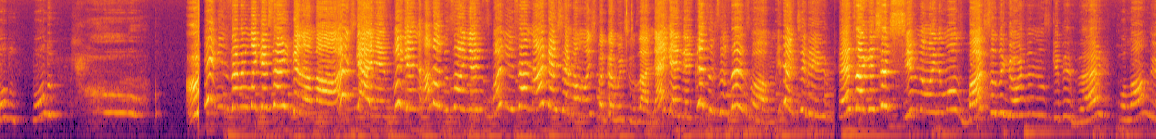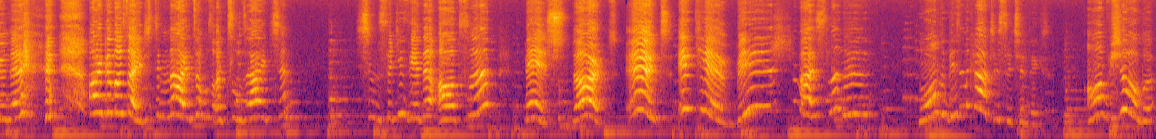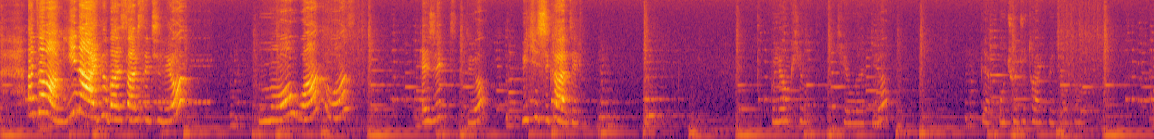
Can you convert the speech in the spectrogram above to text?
oldu? Ne oldu? Hepinize merhaba geçer kanalıma. Hoş geldiniz. Bugün Us oynuyoruz. Bu yüzden arkadaşlarıma hoş bakalım başımıza ne gelecek. Kızırsınız mı? Bir dakika içeriğim. Evet arkadaşlar şimdi oyunumuz başladı. Gördüğünüz gibi ver falan diyor. Nereye? arkadaşlar şimdi haritamız açılacağı için Şimdi 8, 7, 6, 5, 4, 3, 2, 1 başladı. Ne oldu? Biz mi katil seçildik? Aa bir şey oldu. Ha tamam yine arkadaşlar seçiliyor. No one was ejected diyor. Bir kişi katil. Blue kill, killer diyor. Bir dakika çocuğu takip edeceğim.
